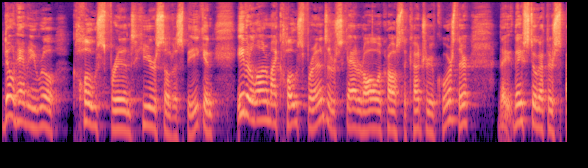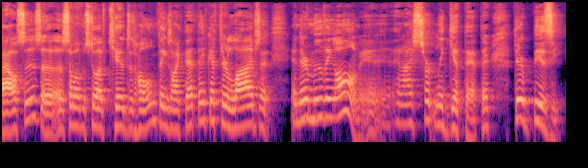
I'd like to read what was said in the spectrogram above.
don't have any real close friends here, so to speak, and even a lot of my close friends that are scattered all across the country. Of course, they're they they've still got their spouses. Uh, some of them still have kids at home, things like that. They've got their lives, and, and they're moving on, and, and I certainly get that. They're they're busy.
